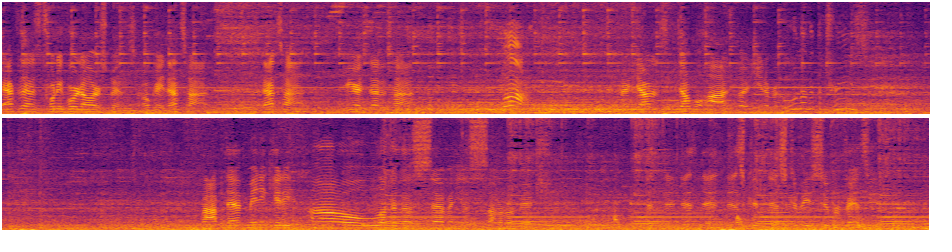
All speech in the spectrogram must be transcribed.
After that is $24 spins. Okay, that's hot. That's hot. You guys, that is hot. Fuck! I doubt it's double hot, but you never. Ooh, look at the trees. Pop that mini kitty. Oh, look at the seven, you son of a bitch. This, this, this, this could this could be super fancy.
